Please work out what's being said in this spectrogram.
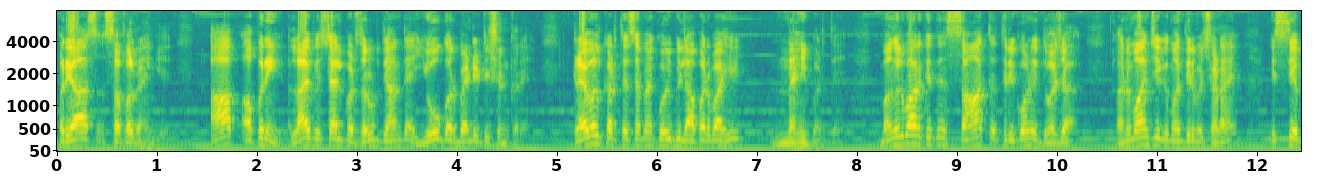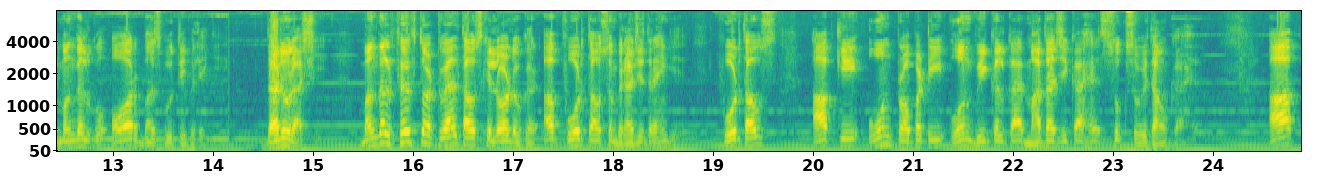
प्रयास सफल रहेंगे। आप अपनी लाइफ स्टाइल पर ज़रूर ध्यान दें, योग और मेडिटेशन करें। ट्रेवल करते समय कोई भी लापरवाही नहीं बरतें। मंगलवार के दिन सात त्रिकोणी ध्वजा हनुमान जी के मंदिर में चढ़ाएँ, इससे मंगल को और मजबूती मिलेगी। धनु राशि, मंगल फिफ्थ और ट्वेल्थ हाउस के लॉर्ड होकर अब फोर्थ हाउस में विराजित रहेंगे। फोर्थ हाउस आपकी ओन प्रॉपर्टी ओन व्हीकल का है माता जी का है, सुख सुविधाओं का है। आप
